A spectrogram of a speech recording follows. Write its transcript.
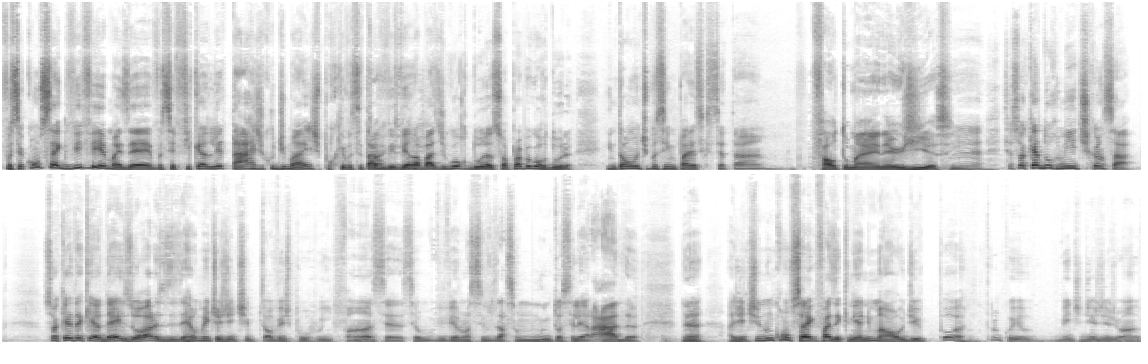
Você consegue viver, mas é, você fica letárgico demais, porque você tá, Tá, vivendo à base de gordura, sua própria gordura. Então, tipo assim, parece que você tá. falta uma energia, assim. é, você só quer dormir e descansar. Só que aí daqui a 10 horas, realmente a gente, talvez por infância, se eu viver numa civilização muito acelerada, né? A gente não consegue fazer que nem animal de, pô, tranquilo, 20 dias jejuando.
